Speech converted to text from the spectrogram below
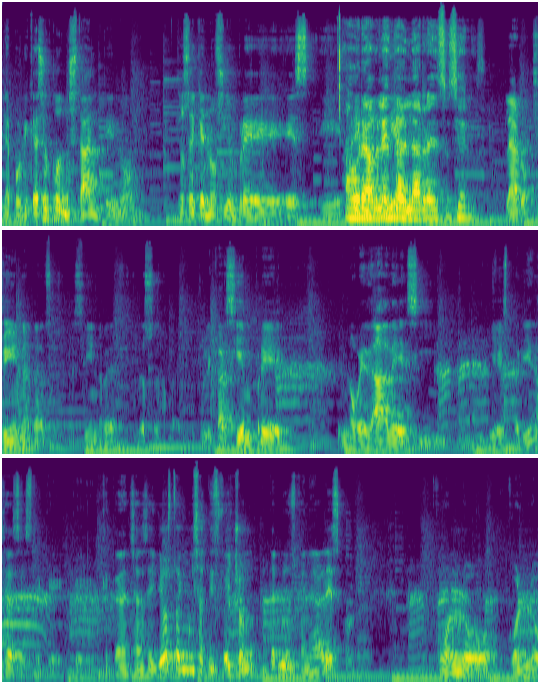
la publicación constante, ¿no? Yo sé que no siempre es... Eh, Ahora hablando de las redes sociales. Claro, sí, en las redes sí, no, publicar siempre novedades y, y experiencias este, que, que, que, te dan chance. Yo estoy muy satisfecho en términos generales con, con lo, con lo,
